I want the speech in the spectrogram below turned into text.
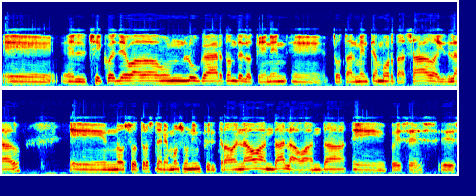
Eh, el chico es llevado a un lugar donde lo tienen eh, totalmente amordazado, aislado eh, nosotros tenemos un infiltrado en la banda, la banda pues es, es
